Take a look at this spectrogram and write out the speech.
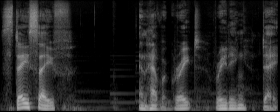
stay safe and have a great reading day.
